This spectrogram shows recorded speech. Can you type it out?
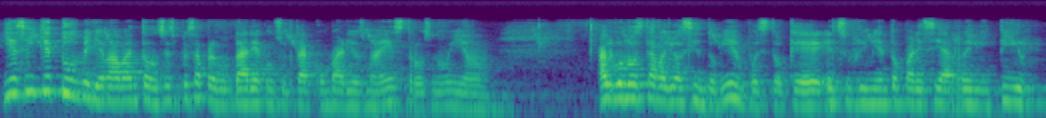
Y esa inquietud me llevaba entonces pues a preguntar y a consultar con varios maestros, ¿no? Y um, algo no estaba yo haciendo bien, puesto que el sufrimiento parecía remitir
